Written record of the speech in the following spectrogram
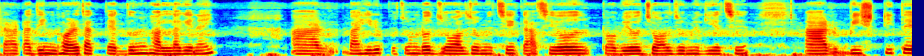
সারাটা দিন ঘরে থাকতে একদমই ভালো লাগে নাই। আর বাহিরে প্রচণ্ড জল জমেছে, গাছেও, টবেও জল জমে গিয়েছে। আর বৃষ্টিতে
